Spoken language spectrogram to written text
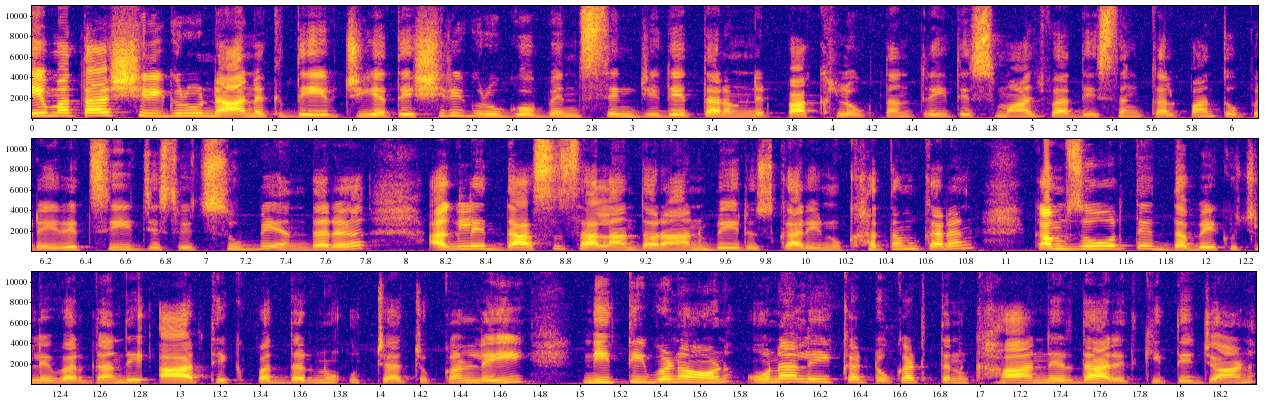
ਇਹ ਮਤਾ ਸ੍ਰੀ ਗੁਰੂ ਨਾਨਕ ਦੇਵ ਜੀ ਅਤੇ ਸ੍ਰੀ ਗੁਰੂ ਗੋਬਿੰਦ ਸਿੰਘ ਜੀ ਦੇ ਧਰਮ ਨਿਰਪੱਖ ਲੋਕਤੰਤਰੀ ਤੇ ਸਮਾਜਵਾਦੀ ਸੰਕਲਪਾਂ ਤੋਂ ਪ੍ਰੇਰਿਤ ਸੀ, ਜਿਸ ਵਿੱਚ ਸੂਬੇ ਅੰਦਰ ਅਗਲੇ 10 ਸਾਲਾਂ ਦੌਰਾਨ ਬੇਰੁਜ਼ਗਾਰੀ ਨੂੰ ਖਤਮ ਕਰਨ, ਕਮਜ਼ੋਰ ਤੇ ਦਬੇ ਕੁਚਲੇ ਵਰਗਾਂ ਦੇ ਆਰਥਿਕ ਪੱਧਰ ਨੂੰ ਉੱਚਾ ਚੁੱਕਣ ਲਈ ਨੀਤੀ ਬਣਾਉਣ, ਉਹਨਾਂ ਲਈ ਘੱਟੋ ਘੱਟ ਤਨਖਾਹ ਨਿਰਧਾਰਿਤ ਕੀਤੇ ਜਾਣ,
